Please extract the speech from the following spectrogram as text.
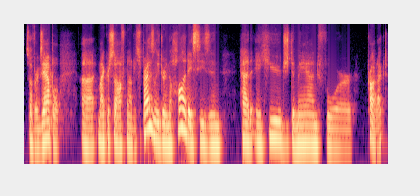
So, for example, uh, Microsoft, not surprisingly, during the holiday season, had a huge demand for product.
